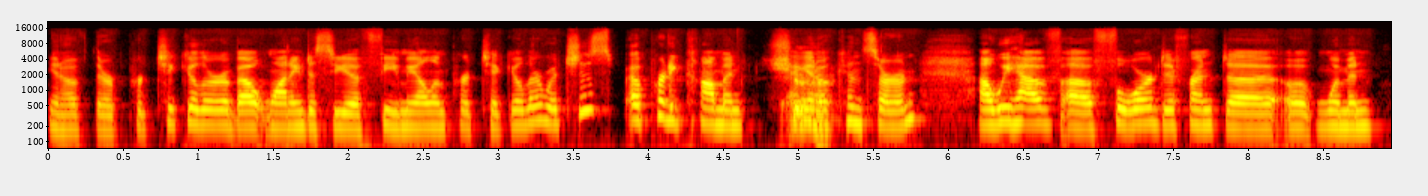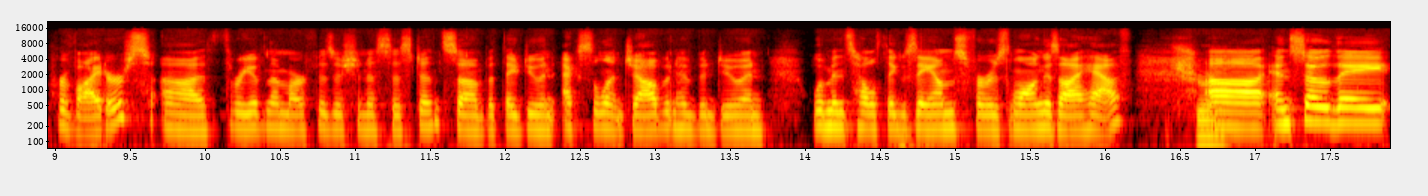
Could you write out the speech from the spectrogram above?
you know if they're particular about wanting to see a female in particular, which is a pretty common sure. you know concern. Uh, we have uh, four different uh, women providers. three of them are physician assistants, but they do an excellent job and have been doing women's health exams for as long as I have. Sure. Uh, and so they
